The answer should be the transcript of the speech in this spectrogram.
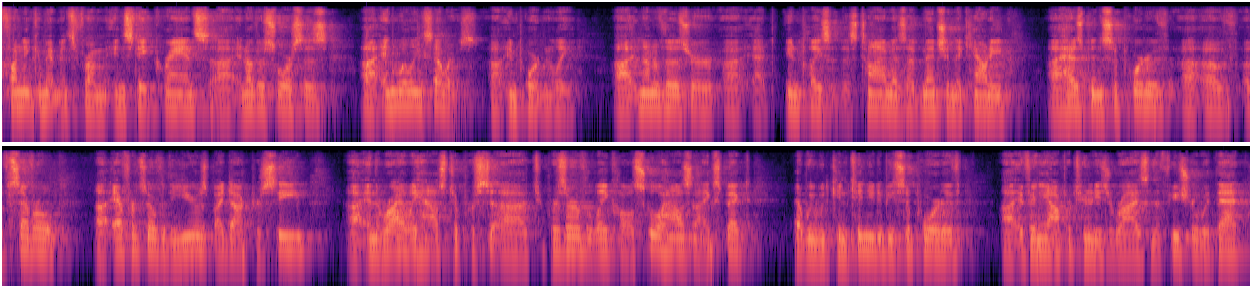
funding commitments from in-state grants and other sources, and willing sellers, importantly. Uh, none of those are uh, at, in place at this time. As I've mentioned, the county uh, has been supportive uh, of, of, several uh, efforts over the years by Dr. C. Uh, and the Riley House to, pers- uh, to preserve the Lake Hall Schoolhouse, and I expect that we would continue to be supportive uh, if any opportunities arise in the future. With that,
